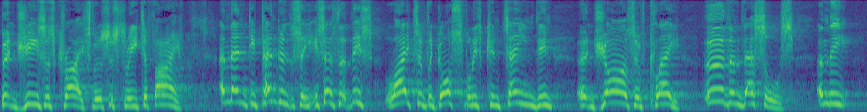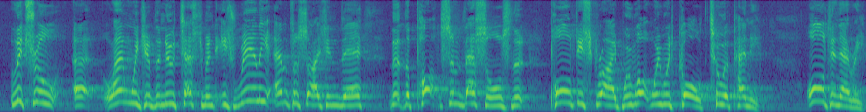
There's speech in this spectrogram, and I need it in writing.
but Jesus Christ, verses 3 to 5. And then dependency. He says that this light of the gospel is contained in uh, jars of clay, earthen vessels. And the literal uh, language of the New Testament is really emphasizing there that the pots and vessels that Paul described were what we would call to a penny, ordinary,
